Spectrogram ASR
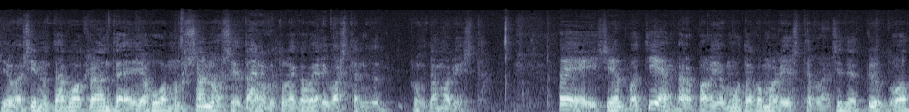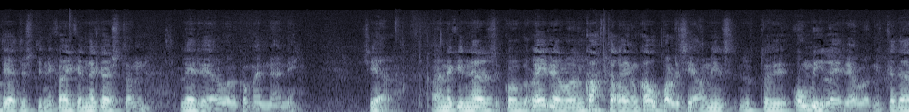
Joo, siinä on tämä vuokraantaja ei ole huomannut sanoa sieltä, aina kun tulee kaveri vastaan, niin ruvetaan morjesta. Ei, siellä tien päällä paljon muuta kuin morjestellaan. Sitten kyllä tuo tietysti niin kaiken näköistä on leirialueella, kun mennään, niin siellä. Ainakin nämä, kun leirialueella on kahta on kaupallisia, on niin sanottuja omi leirialueita, mitkä tämä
